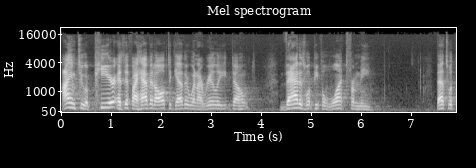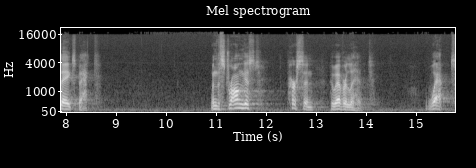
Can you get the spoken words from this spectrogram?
I am to appear as if I have it all together when I really don't. That is what people want from me. That's what they expect. When the strongest person who ever lived wept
